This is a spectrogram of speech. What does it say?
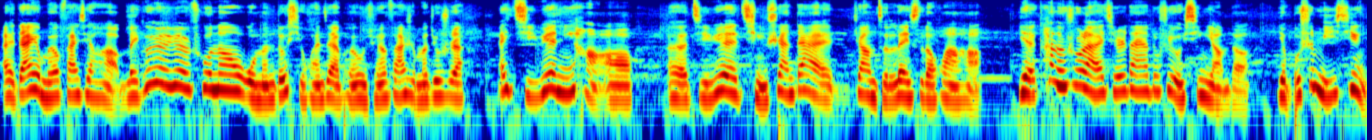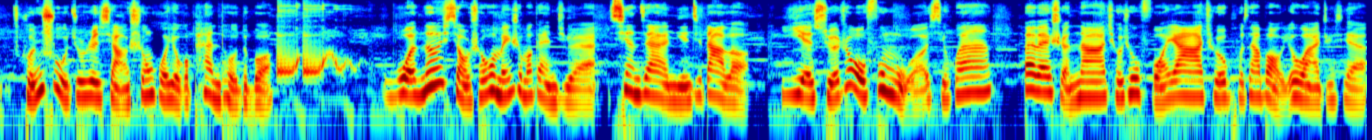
哎，大家有没有发现哈？每个月月初呢，我们都喜欢在朋友圈发什么，就是哎几月你好，呃几月请善待这样子类似的话哈。也看得出来，其实大家都是有信仰的，也不是迷信，纯属就是想生活有个盼头，对不？我呢，小时候没什么感觉，现在年纪大了，也学着我父母，喜欢拜拜神呐，求求佛呀，求求菩萨保佑啊这些。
